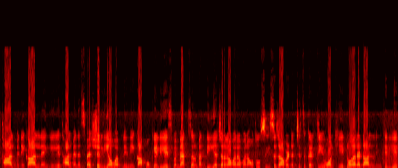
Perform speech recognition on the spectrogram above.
थाल में निकाल लेंगे। ये थाल मैंने स्पेशल लिया हुआ है अपने नए कामों के लिए। इसमें मैं अक्सर मंदी या चरगा वगैरह बनाऊँ तो उसी सजावट अच्छे से करती हूँ और खीर वगैरह डालने के लिए,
